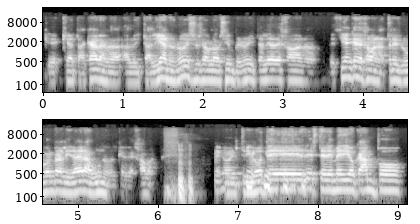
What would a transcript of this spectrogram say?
Que, atacaran a, lo italiano, ¿no? Eso se ha hablado siempre, ¿no? En Italia dejaban decían que dejaban a tres, luego en realidad era uno el que dejaban. Pero el tribote este de medio campo,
